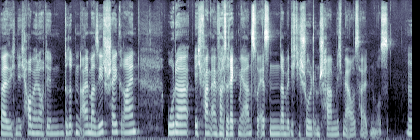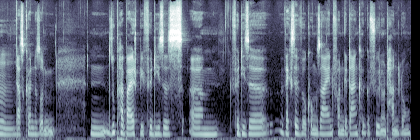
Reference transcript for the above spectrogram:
weiß ich nicht, hau mir noch den dritten Almazet-Shake rein. Oder ich fange einfach direkt mehr an zu essen, damit ich die Schuld und Scham nicht mehr aushalten muss. Mhm. Das könnte so ein, ein, super Beispiel für dieses, ähm, für diese Wechselwirkung sein von Gedanke, Gefühl und Handlung.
